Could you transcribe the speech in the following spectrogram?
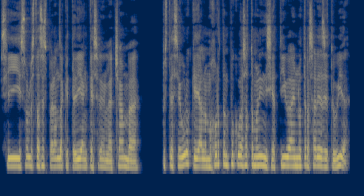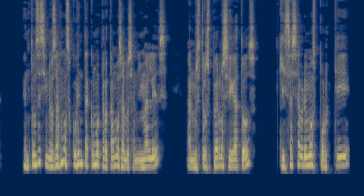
Si solo estás esperando a que te digan qué hacer en la chamba, pues te aseguro que a lo mejor tampoco vas a tomar iniciativa en otras áreas de tu vida. Entonces, si nos damos cuenta cómo tratamos a los animales, a nuestros perros y gatos, quizás sabremos por qué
